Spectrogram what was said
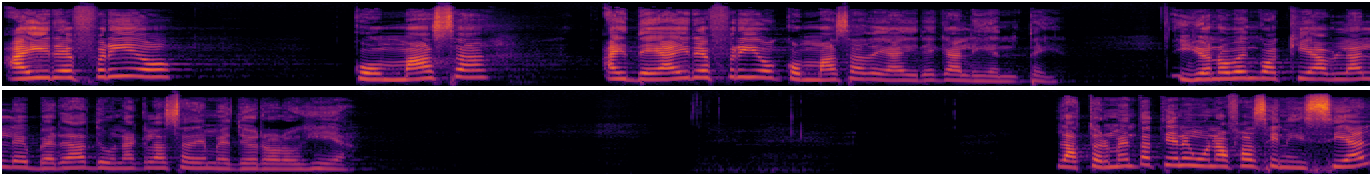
aire frío con masa de aire frío con masa de aire caliente. Y yo no vengo aquí a hablarles, ¿verdad?, de una clase de meteorología. Las tormentas tienen una fase inicial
